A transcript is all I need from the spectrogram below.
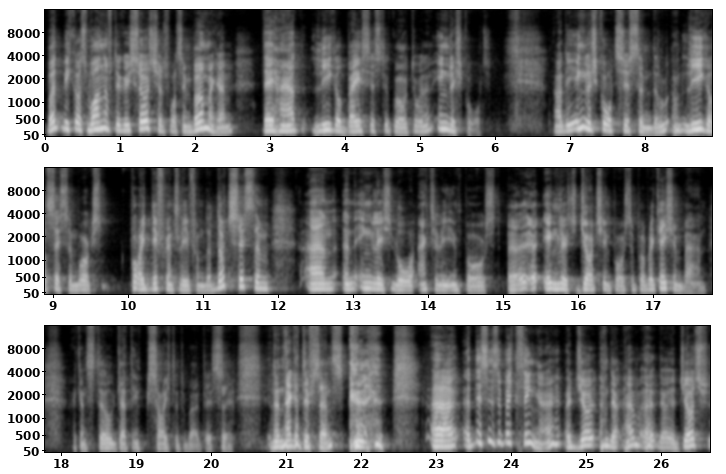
But because one of the researchers was in Birmingham, they had legal basis to go to an English court. Now, the English court system, the legal system, works quite differently from the Dutch system, and an English law actually imposed, uh, English judge imposed a publication ban. I can still get excited about this uh, in a negative sense. uh, this is a big thing, eh? a, ju a, judge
